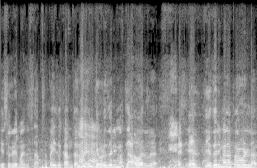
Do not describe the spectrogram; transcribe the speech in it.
ते सगळे माझं साफसफाईचं काम चालू आहे. तेवढं जरी मला आवडलं आणि त्या- ते जरी मला परवडलं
